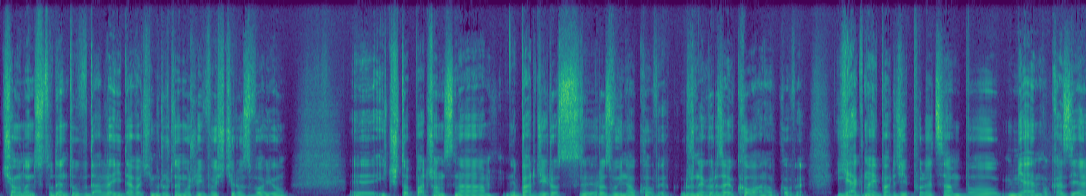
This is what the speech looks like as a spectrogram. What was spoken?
ciągnąć studentów dalej i dawać im różne możliwości rozwoju. Y, I czy to patrząc na bardziej roz, rozwój naukowy, różnego rodzaju koła naukowe. Jak najbardziej polecam, bo miałem okazję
